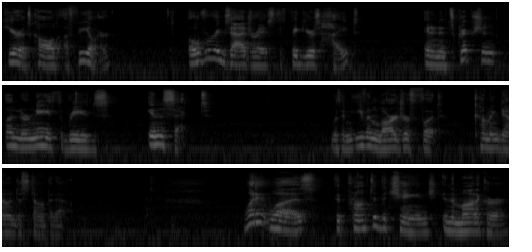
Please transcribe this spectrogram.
here it's called a feeler, over exaggerates the figure's height, and an inscription underneath reads insect, with an even larger foot coming down to stomp it out. What it was that prompted the change in the moniker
